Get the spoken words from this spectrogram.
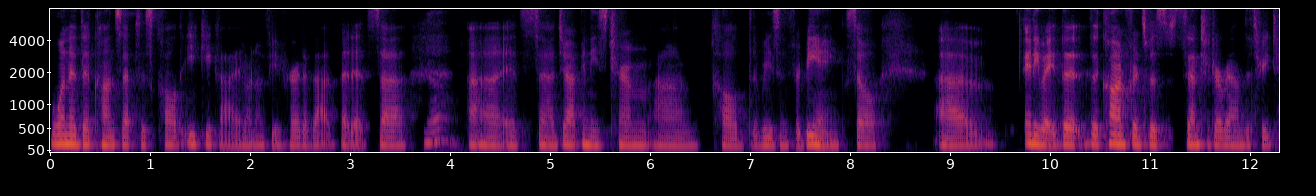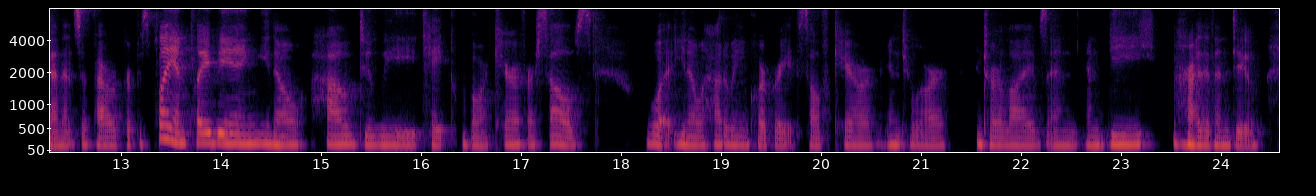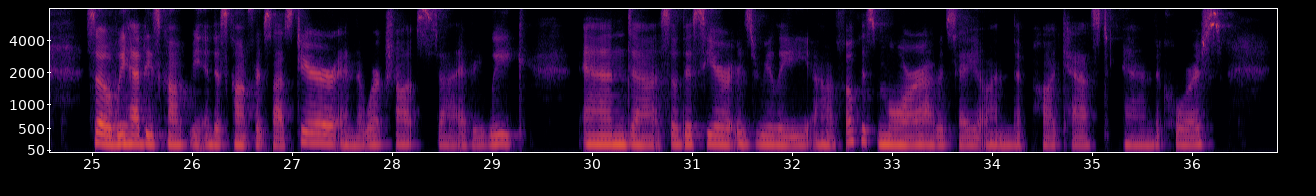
one of the concepts is called ikigai. I don't know if you've heard of that, but it's a, yeah. uh it's a Japanese term um, called the reason for being. So um, anyway, the the conference was centered around the three tenets of power, purpose, play, and play being, you know, how do we take more care of ourselves? What you know, how do we incorporate self care into our into our lives and and be rather than do? So we had these com- in this conference last year and the workshops uh, every week. And uh, so this year is really uh, focused more, I would say, on the podcast and the course.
